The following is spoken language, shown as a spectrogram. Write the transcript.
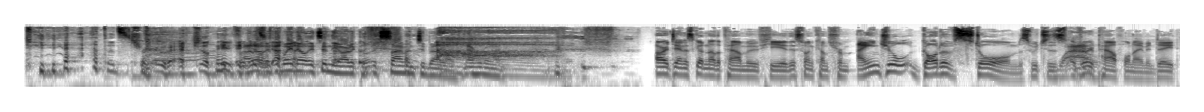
Yeah, that's true, actually. I know, wait, no, it's in the article. It's Simon Tubella. Never mind. Ah. All right, Denis, got another power move here. This one comes from Angel God of Storms, which is a very powerful name indeed.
